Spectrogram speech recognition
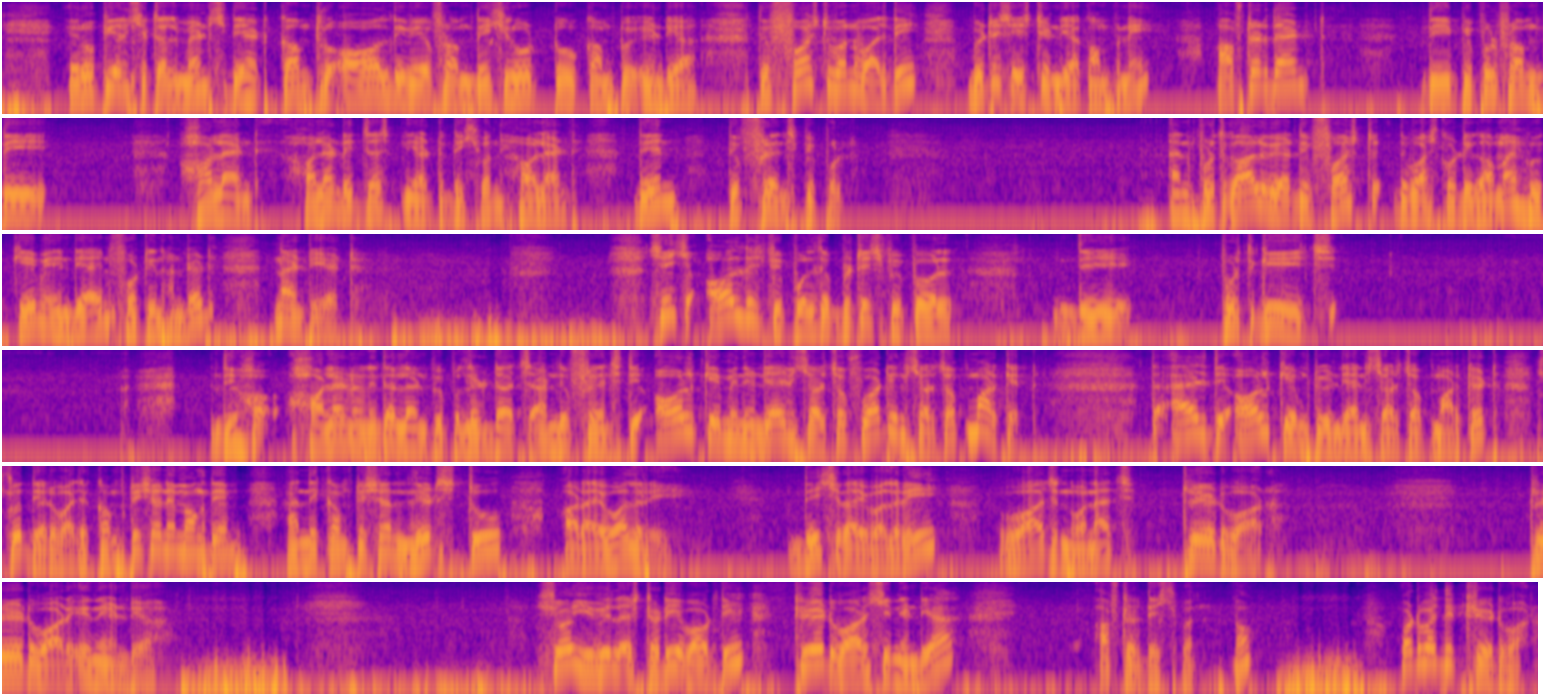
European settlements they had come through all the way from this route to come to India. The first one was the British East India Company. After that the people from the Holland. Holland is just near to this one Holland. Then the French people. And Portugal were the first the Vasco da Gama who came in India in 1498 since all these people the British people the Portuguese the Ho- Holland and Netherlands people, the Dutch and the French, they all came in India in search of what? In search of market. The, as they all came to India in search of market, so there was a competition among them, and the competition leads to a rivalry. This rivalry was known as trade war. Trade war in India. So you will study about the trade wars in India after this one no? What was the trade war?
